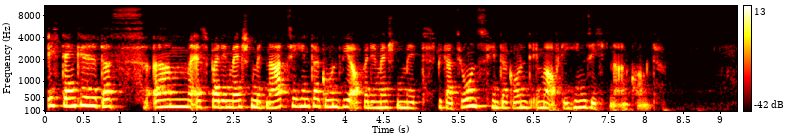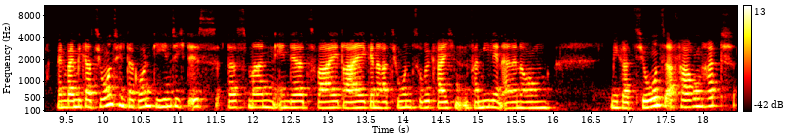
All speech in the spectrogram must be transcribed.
Ich denke, dass ähm, es bei den Menschen mit Nazi-Hintergrund wie auch bei den Menschen mit Migrationshintergrund immer auf die Hinsichten ankommt. Wenn beim Migrationshintergrund die Hinsicht ist, dass man in der zwei, drei Generationen zurückreichenden Familienerinnerung Migrationserfahrung hat,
